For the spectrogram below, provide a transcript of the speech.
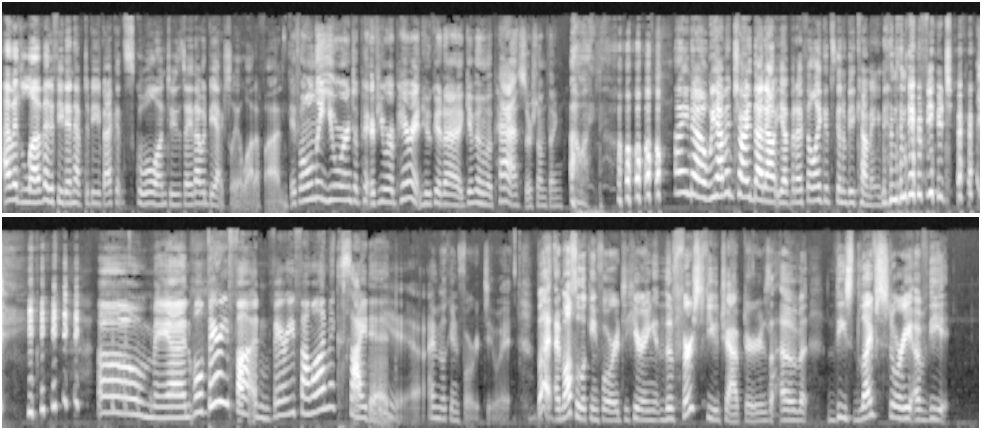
I would love it if he didn't have to be back at school on Tuesday. That would be actually a lot of fun. If only you weren't a pa- if you were a parent who could uh, give him a pass or something. Oh, I know. I know. We haven't tried that out yet, but I feel like it's going to be coming in the near future. oh, man. Well, very fun. Very fun. Well, I'm excited. Yeah, I'm looking forward to it. But I'm also looking forward to hearing the first few chapters of the life story of the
